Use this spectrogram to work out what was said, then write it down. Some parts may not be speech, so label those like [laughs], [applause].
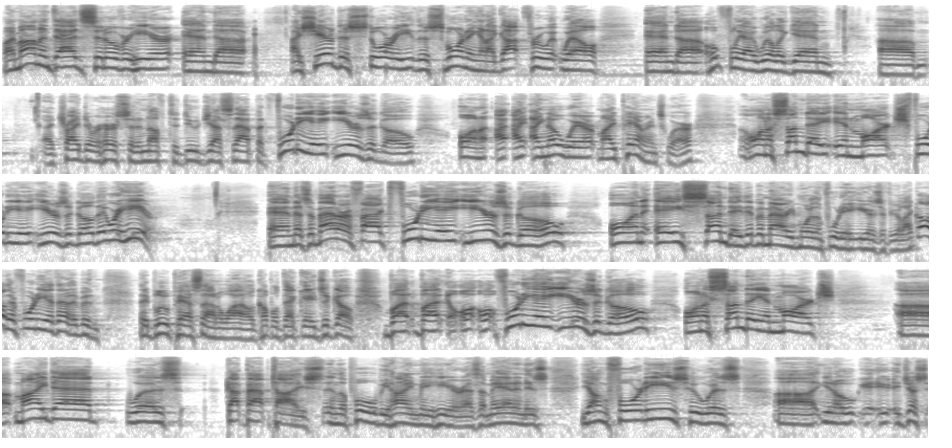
My mom and dad sit over here, and uh, I shared this story this morning, and I got through it well, and uh, hopefully I will again. Um, I tried to rehearse it enough to do just that. But 48 years ago, on a, I, I know where my parents were. On a Sunday in March, 48 years ago, they were here. And as a matter of fact, 48 years ago, on a Sunday. They've been married more than 48 years. If you're like, oh, they're 48, they've been, they blew past that a while, a couple decades ago. But, but uh, uh, 48 years ago, on a Sunday in March, uh, my dad was got baptized in the pool behind me here as a man in his young 40s who was, uh, you know, just,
